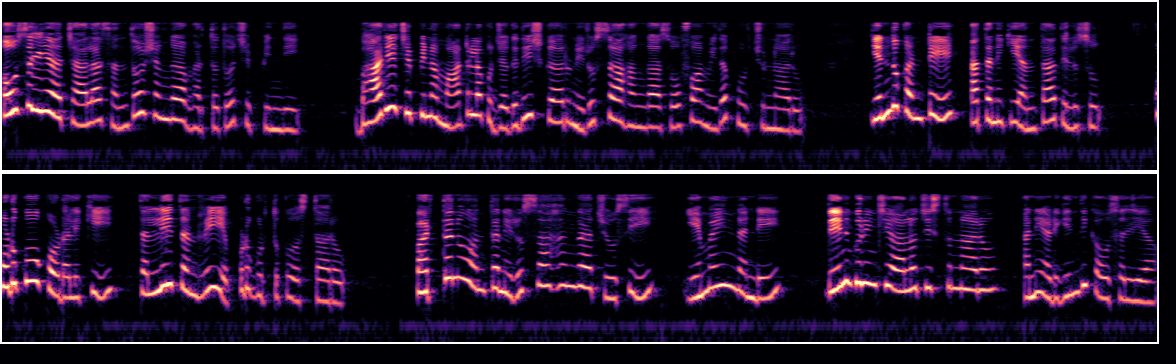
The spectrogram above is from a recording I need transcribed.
కౌసల్య చాలా సంతోషంగా భర్తతో చెప్పింది. భార్య చెప్పిన మాటలకు జగదీష్ గారు నిరుత్సాహంగా సోఫా మీద కూర్చున్నారు. ఎందుకంటే అతనికి అంతా తెలుసు. కొడుకు కోడలికి తల్లి తండ్రి ఎప్పుడు గుర్తుకు వస్తారో. భర్తను అంత నిరుత్సాహంగా చూసి ఏమైందండి? దేని గురించి ఆలోచిస్తున్నారు? అని అడిగింది కౌసల్య.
